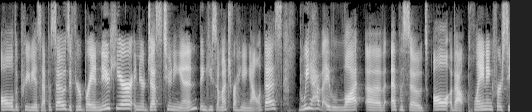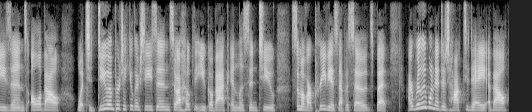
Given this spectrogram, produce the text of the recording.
all the previous episodes. If you're brand new here and you're just tuning in, thank you so much for hanging out with us. We have a lot of episodes all about planning for seasons, all about what to do in particular seasons. So I hope that you go back and listen to some of our previous episodes. But I really wanted to talk today about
